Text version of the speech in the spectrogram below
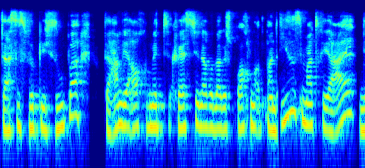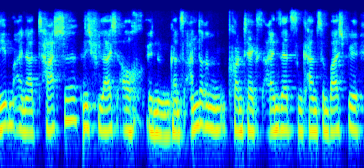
das ist wirklich super. Da haben wir auch mit Question darüber gesprochen, ob man dieses Material neben einer Tasche nicht vielleicht auch in einem ganz anderen Kontext einsetzen kann, zum Beispiel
